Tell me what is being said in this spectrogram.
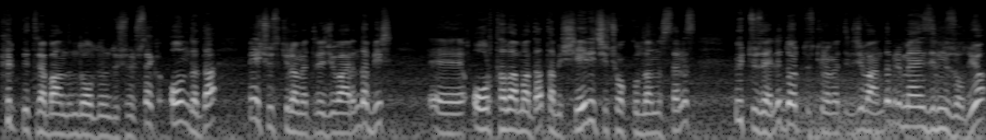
40 litre bandında olduğunu düşünürsek onda da 500 kilometre civarında bir e, ortalamada tabii şehir içi çok kullanırsanız 350-400 kilometre civarında bir menziliniz oluyor.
